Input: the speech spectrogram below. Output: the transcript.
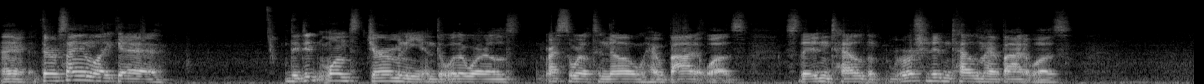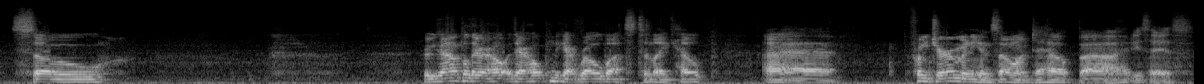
Anyway, they were saying like uh, they didn't want Germany and the other world, rest of the world, to know how bad it was, so they didn't tell them. Russia didn't tell them how bad it was. So, for example, they're ho- they're hoping to get robots to like help uh, from Germany and so on to help. Uh, how do you say this?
